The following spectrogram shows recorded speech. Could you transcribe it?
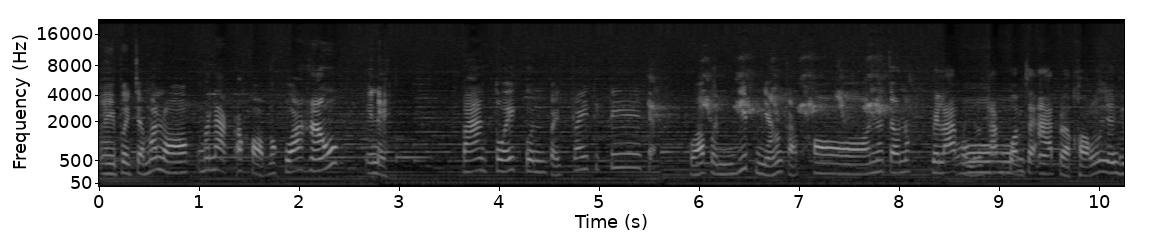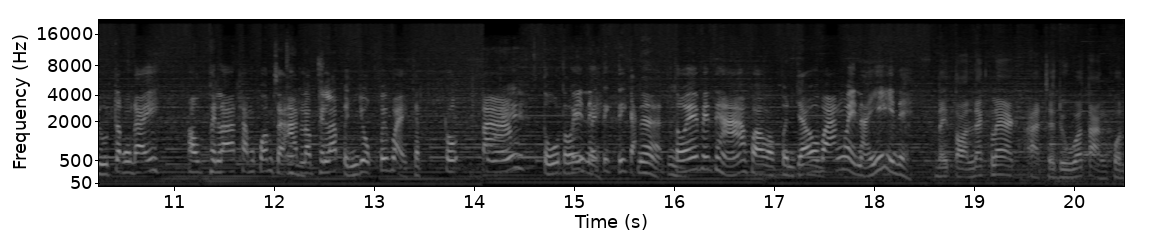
ไอ้เปิ่นจะมาหลอกมาลักเอาขอบมาคว้าเฮาไอ้เนี่ย ป้านตัวไอ้คนไปใกล้ติ๊กๆอะกลัวเปิ่นยิบหยังกับคอนะเจ้าเนาะเวลาเป็นทำความสะอาดว่าของยังอยู่ตรงใดเอาเวลาทำความสะอาดเราเวลาเป็นยกไปไหวกับโต๊ะตามตูตัวไปไอ้เนี่ยติ๊กๆอะเนี่ยตัวไปหาว่าว่าเป็นจะเอาวางไว้ไหนเนี่ยในตอนแรก ๆ อาจจะดูว่าต่างคน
